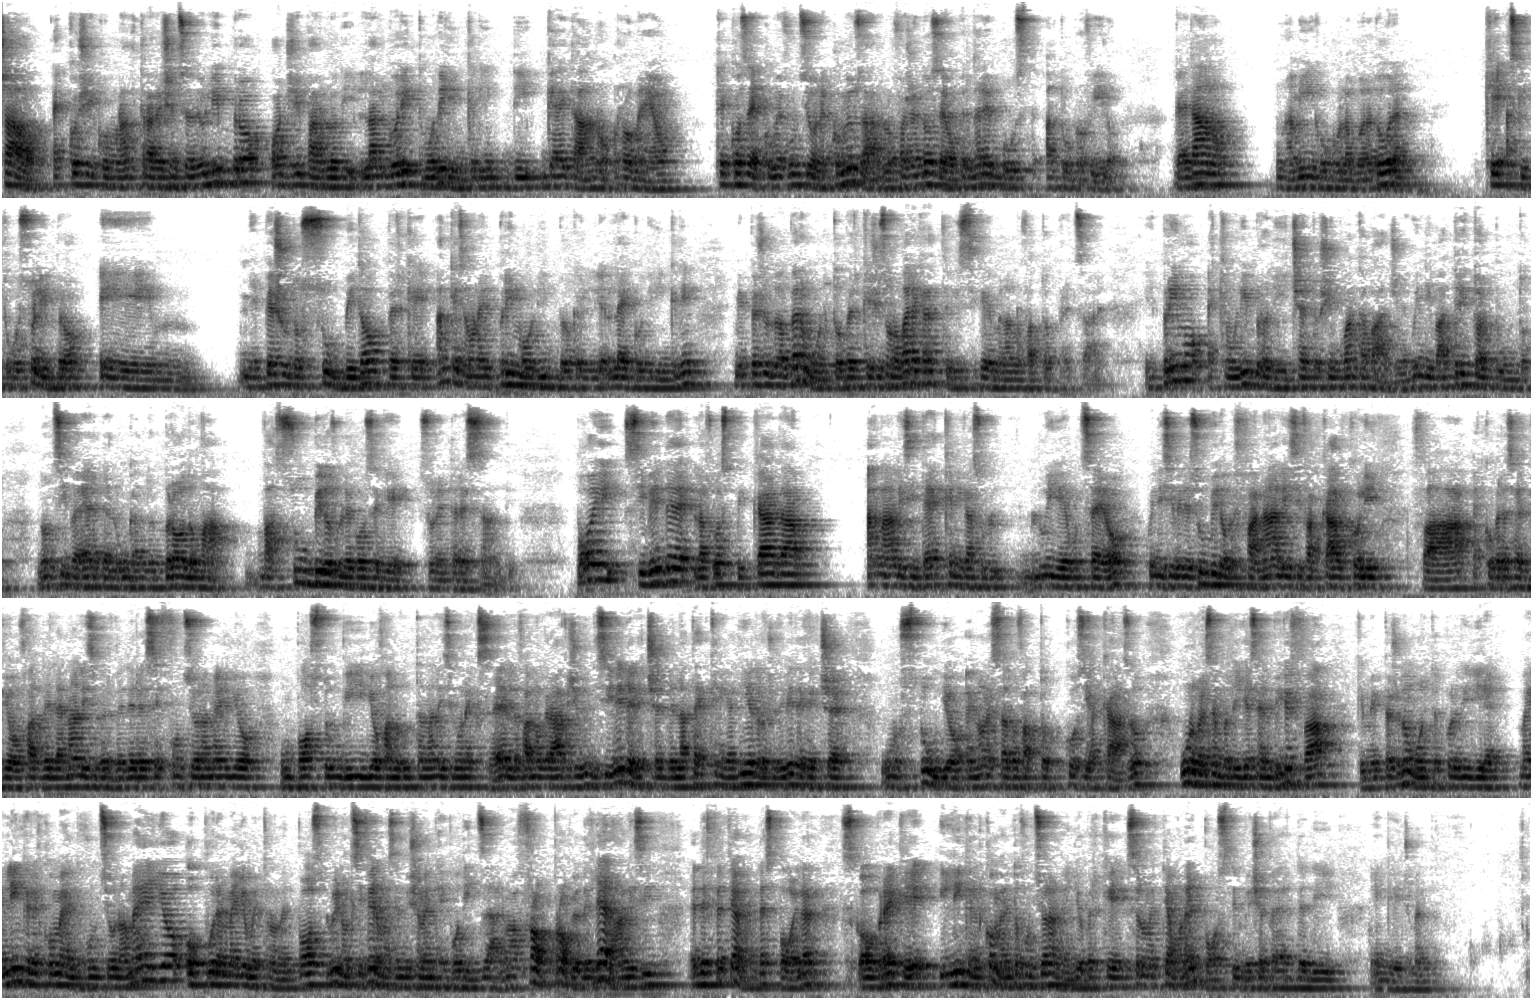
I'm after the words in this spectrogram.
Ciao, eccoci con un'altra recensione di un libro. Oggi parlo di L'algoritmo di LinkedIn di Gaetano Romeo. Che cos'è, come funziona e come usarlo facendo SEO per dare boost al tuo profilo. Gaetano, un amico, un collaboratore, che ha scritto questo libro e mm, mi è piaciuto subito perché anche se non è il primo libro che leggo di LinkedIn, mi è piaciuto davvero molto perché ci sono varie caratteristiche che me l'hanno fatto apprezzare. Il primo è che è un libro di 150 pagine, quindi va dritto al punto, non si perde allungando il brodo, ma va subito sulle cose che sono interessanti. Poi si vede la sua spiccata analisi tecnica su lui è un SEO, quindi si vede subito che fa analisi, fa calcoli, fa, ecco per esempio, fa delle analisi per vedere se funziona meglio un post un video, fanno tutta analisi con Excel, fanno grafici, quindi si vede che c'è della tecnica dietro, cioè si vede che c'è uno studio e non è stato fatto così a caso. Uno per esempio degli esempi che fa, che mi è piaciuto molto, è quello di dire ma il link nel commento funziona meglio oppure è meglio metterlo nel post? Lui non si ferma semplicemente a ipotizzare, ma fa proprio delle analisi ed effettivamente, spoiler, scopre che il link nel commento funziona meglio perché se lo mettiamo nel post invece perde di engagement.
